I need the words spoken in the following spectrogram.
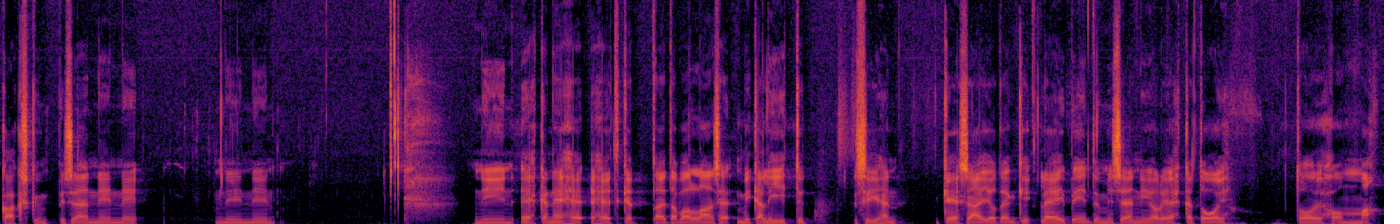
kaksikymppiseen, niin, niin, niin, niin, niin ehkä ne he, hetket tai tavallaan se, mikä liittyy siihen kesään jotenkin leipiintymiseen, niin oli ehkä toi – toi homma.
